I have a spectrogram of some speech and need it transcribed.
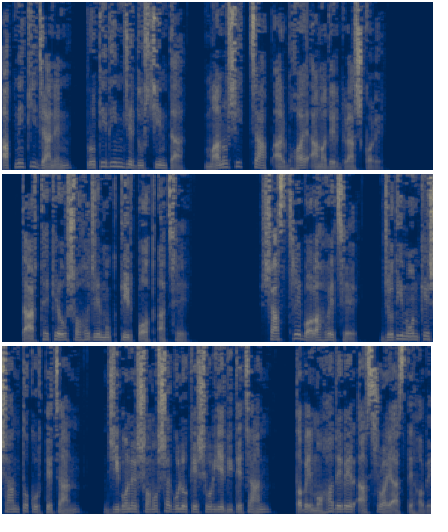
আপনি কি জানেন, প্রতিদিন যে দুশ্চিন্তা, মানসিক চাপ আর ভয় আমাদের গ্রাস করে, তার থেকেও সহজে মুক্তির পথ আছে। শাস্ত্রে বলা হয়েছে, যদি মনকে শান্ত করতে চান, জীবনের সমস্যাগুলোকে সরিয়ে দিতে চান, তবে মহাদেবের আশ্রয়ে আসতে হবে।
